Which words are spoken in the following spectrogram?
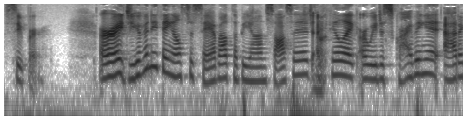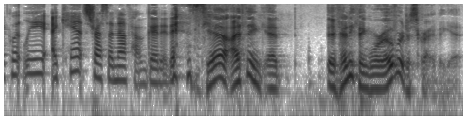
Super. All right. Do you have anything else to say about the Beyond Sausage? I feel like are we describing it adequately? I can't stress enough how good it is. Yeah, I think at if anything, we're over describing it.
